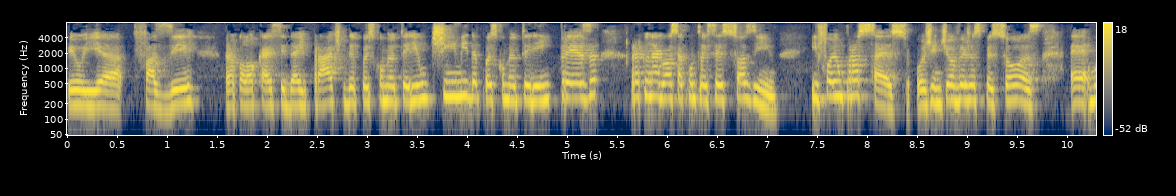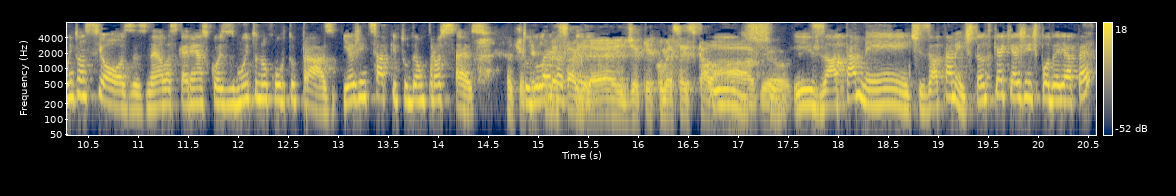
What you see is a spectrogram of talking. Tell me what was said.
eu ia fazer para colocar essa ideia em prática, depois como eu teria um time, depois como eu teria empresa para que o negócio acontecesse sozinho. E foi um processo. Hoje em dia eu vejo as pessoas é, muito ansiosas, né? Elas querem as coisas muito no curto prazo. E a gente sabe que tudo é um processo. Já tudo quer começar tempo. grande, já quer começar escalável. Isso, exatamente, exatamente. Tanto que aqui a gente poderia até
